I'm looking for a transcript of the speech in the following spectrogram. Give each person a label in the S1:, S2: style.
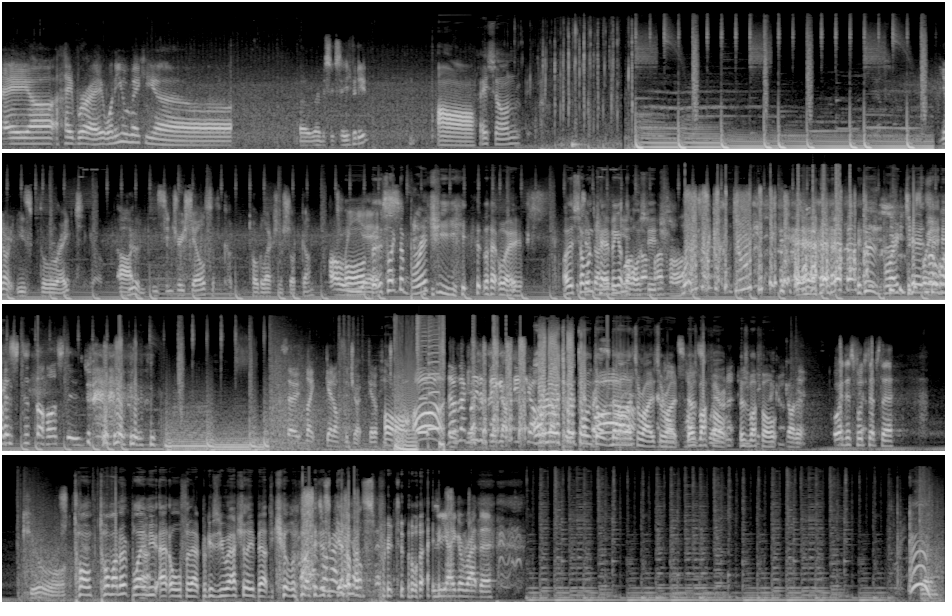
S1: Hey, uh, hey Bray, when are you making a, a Rainbow Six Siege video?
S2: Aw. Hey, son.
S1: You know what is great? Uh,
S3: Good.
S1: incendiary shells with a toggle action shotgun.
S2: Oh, but it's like the brecci that way. Oh, there's someone camping at the
S1: used
S2: hostage.
S1: What
S3: is that guy doing?
S2: Yeah. this is breakdancing.
S1: molested the hostage. so, like, get off the drone. Get off your
S2: Oh.
S1: drone.
S4: Oh, that was actually the biggest issue.
S2: Oh no, Tom, Tom, Tom. No, that's alright, it's alright. That was my
S1: hold square on
S2: fault. That was my fault.
S1: Got it.
S3: Boy, there's footsteps there.
S1: Cool.
S2: Tom, Tom, I don't blame you at all for that because you were actually about to kill him I just get
S3: I
S2: up
S3: need
S2: and sprint in the way.
S3: There's a Jaeger right there. Oh!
